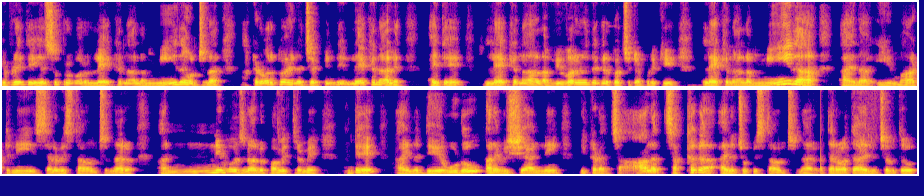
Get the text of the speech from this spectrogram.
ఎప్పుడైతే యేసుప్రభువారు లేఖనాల మీద ఉంటున్నారు అక్కడి వరకు ఆయన చెప్పింది లేఖనాలే. అయితే లేఖనాల వివరణ దగ్గరకు వచ్చేటప్పటికి లేఖనాల మీద ఆయన ఈ మాటని సెలవిస్తూ ఉంటున్నారు. అన్ని భోజనాలు పవిత్రమే. అంటే ఆయన దేవుడు అనే విషయాన్ని ఇక్కడ చాలా చక్కగా ఆయన చూపిస్తా ఉంటున్నారు. ఆ తర్వాత ఆయన చెబుతూ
